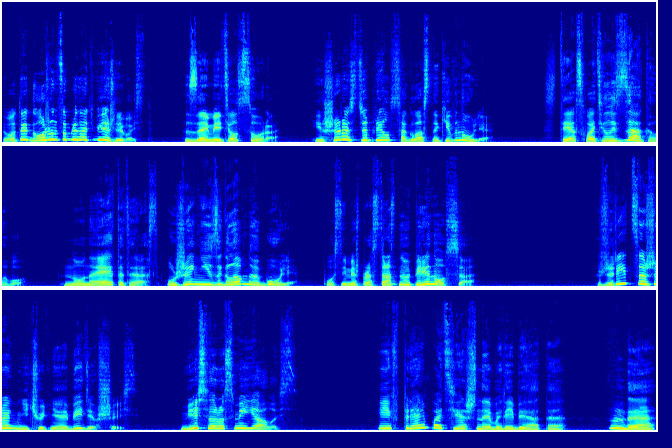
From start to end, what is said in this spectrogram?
тот и должен соблюдать вежливость», — заметил Сора. И Шира с Джибрил согласно кивнули. Стеф схватилась за голову, но на этот раз уже не из-за головной боли, после межпространственного переноса. Жрица же, ничуть не обидевшись, весело рассмеялась. И впрямь потешные вы ребята. Да.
